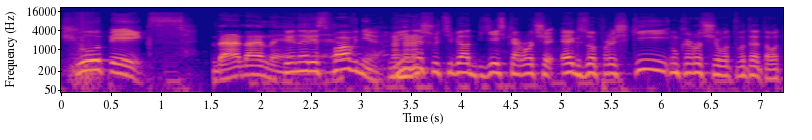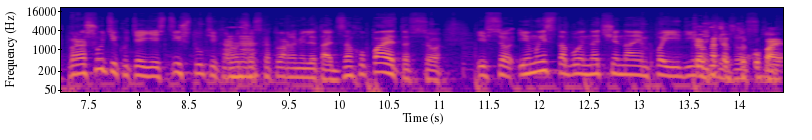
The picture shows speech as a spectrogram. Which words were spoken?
Чупикс! Да-да-да. Ты на респавне, видишь, у тебя есть, короче, экзопрыжки, ну, короче, вот, вот это вот, парашютик у тебя есть и штуки, короче, Мгм. с которыми летать. Закупай это все, и все. И мы с тобой начинаем Что поединок значит жесткий. закупай?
